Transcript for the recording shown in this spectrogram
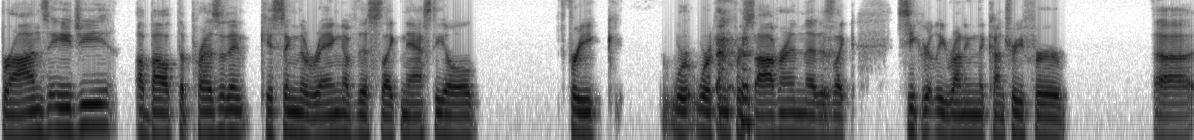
Bronze Agey about the president kissing the ring of this like nasty old freak working for Sovereign that is like secretly running the country for uh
